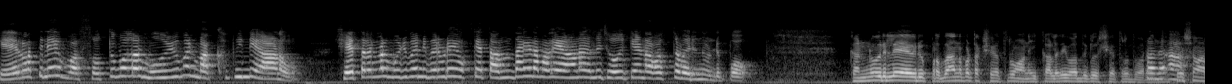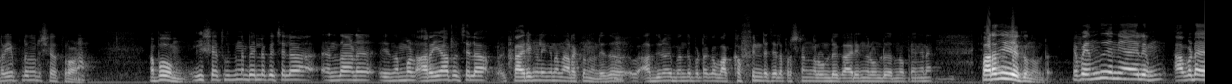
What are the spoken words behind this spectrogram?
കേരളത്തിലെ സ്വത്തുവകൾ മുഴുവൻ വഖഫിന്റെ ആണോ ക്ഷേത്രങ്ങൾ മുഴുവൻ ഇവരുടെയൊക്കെ തന്തയുടെ വകയാണോ എന്ന് ചോദിക്കേണ്ട അവസ്ഥ വരുന്നുണ്ട് ഇപ്പോൾ കണ്ണൂരിലെ ഒരു പ്രധാനപ്പെട്ട ക്ഷേത്രമാണ് ഈ കളരിവാദികൾ ക്ഷേത്രം എന്ന് പറയുന്നത്. അത്യാവശ്യം അറിയപ്പെടുന്ന ഒരു ക്ഷേത്രമാണ്. അപ്പോൾ ഈ ക്ഷേത്രത്തിന്റെ പേരിലൊക്കെ ചില എന്താണ് നമ്മൾ അറിയാത്ത ചില കാര്യങ്ങൾ ഇങ്ങനെ നടക്കുന്നുണ്ട്. ഇത് അതിനുമായി ബന്ധപ്പെട്ടൊക്കെ വഖഫിന്റെ ചില പ്രശ്നങ്ങളുണ്ട് കാര്യങ്ങളുണ്ട് എന്നൊക്കെ ഇങ്ങനെ പറഞ്ഞു കേൾക്കുന്നുണ്ട്. അപ്പോൾ എന്ത് തന്നെയായാലും അവിടെ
